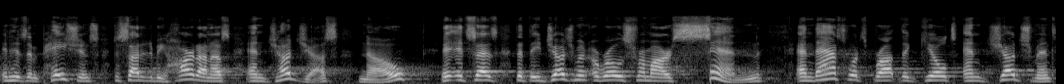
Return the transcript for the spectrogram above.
in his impatience, decided to be hard on us and judge us. No. It says that the judgment arose from our sin and that's what's brought the guilt and judgment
